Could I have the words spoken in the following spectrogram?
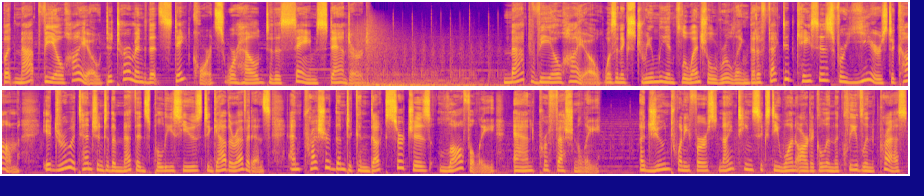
but Mapp v. Ohio determined that state courts were held to the same standard. Mapp v. Ohio was an extremely influential ruling that affected cases for years to come. It drew attention to the methods police used to gather evidence and pressured them to conduct searches lawfully and professionally. A June 21, 1961 article in the Cleveland Press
